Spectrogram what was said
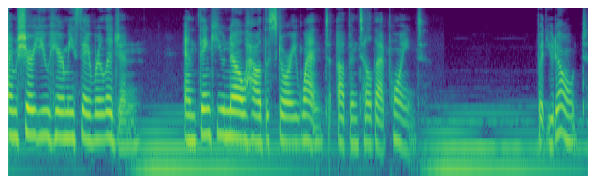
I'm sure you hear me say religion, and think you know how the story went up until that point. But you don't.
